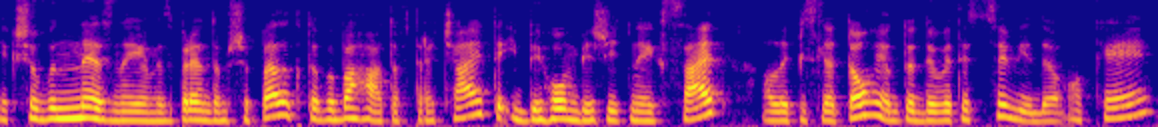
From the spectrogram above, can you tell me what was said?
Якщо ви не знайомі з брендом Шепелик, то ви багато втрачаєте і бігом біжіть на їх сайт, але після того, як додивитесь це відео, окей?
